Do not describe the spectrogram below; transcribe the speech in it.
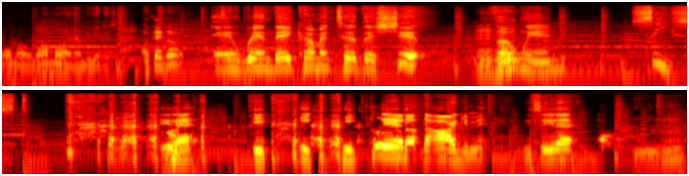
One more, one more, then we get this. Okay, go ahead. And when they come into the ship, the Mhm. wind ceased. See that? He, he he cleared up the argument. You see that? Mhm.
